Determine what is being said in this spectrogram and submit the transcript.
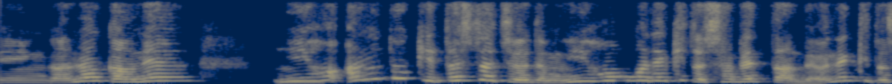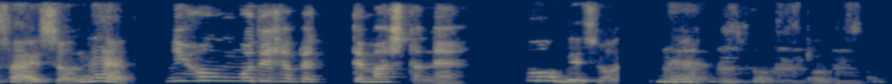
身が。なんかね、うん。日本、あの時私たちはでも日本語できっと喋ったんだよね、きっと最初ね。日本語で喋ってましたね。そうでしょううん。ね。うん。そう。そうそう。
